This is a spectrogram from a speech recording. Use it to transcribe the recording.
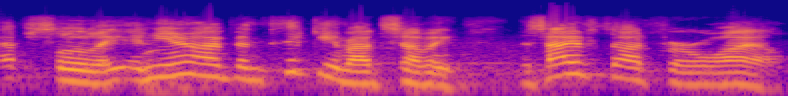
Absolutely. And you know, I've been thinking about something, as I've thought for a while,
